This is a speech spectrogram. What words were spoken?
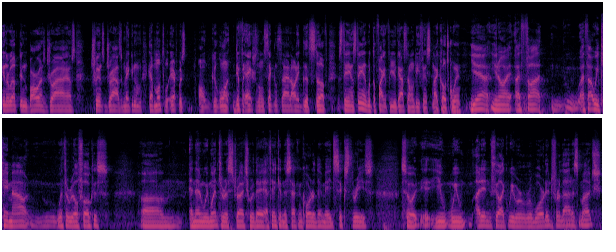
interrupting Barnes drives, Trent's drives, making them have multiple efforts on going different actions on second side, all that good stuff. Staying, staying with the fight for you guys on defense tonight, Coach Quin. Yeah, you know, I, I thought, I thought we came out with a real focus. Um, and then we went through a stretch where they, I think in the second quarter, they made six threes. So it, it, you, we, I didn't feel like we were rewarded for that as much.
